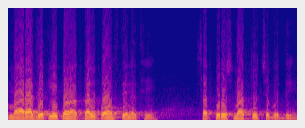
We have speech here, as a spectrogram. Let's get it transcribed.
મારા જેટલી પણ અક્કલ પહોંચતી નથી. સત્પુરુષમાં તુચ્છ બુદ્ધિ.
